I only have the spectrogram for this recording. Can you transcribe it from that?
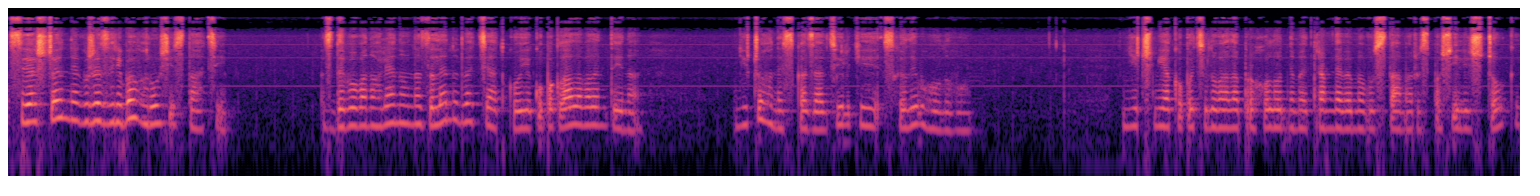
Священник вже згрібав гроші з таці. Здивовано глянув на зелену двадцятку, яку поклала Валентина. Нічого не сказав, тільки схилив голову. Ніч м'яко поцілувала прохолодними травневими вустами розпашілі щоки.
